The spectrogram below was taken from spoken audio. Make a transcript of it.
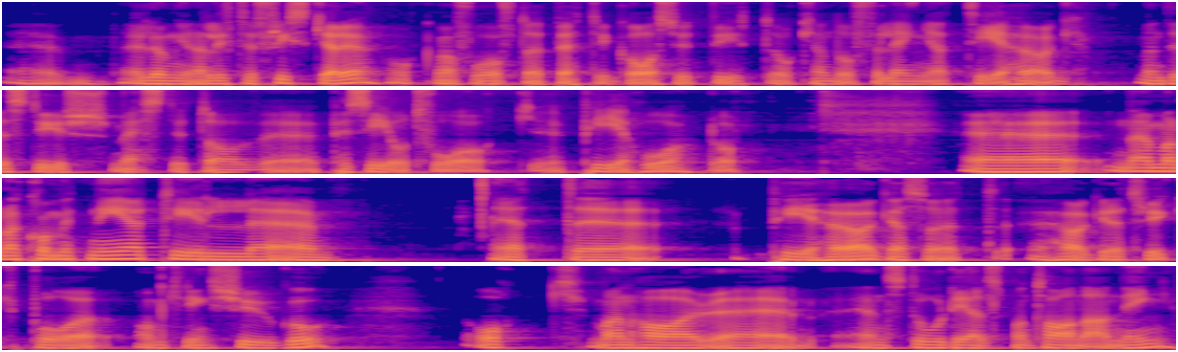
eh, är lungorna lite friskare och man får ofta ett bättre gasutbyte och kan då förlänga T-hög. Men det styrs mest av PCO2 och PH. Då. när man har kommit ner till ett P-hög, alltså ett högre tryck på omkring 20 och man har eh, en stor del spontanandning.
